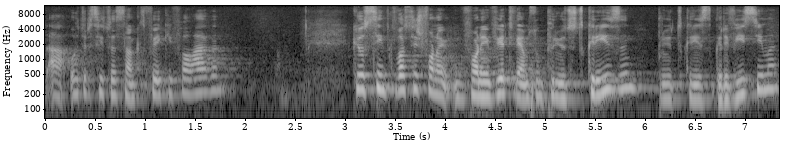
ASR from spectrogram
Ah, outra situação que foi aqui falada, que eu sinto que vocês forem ver, tivemos um período de crise, um período de crise gravíssima,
